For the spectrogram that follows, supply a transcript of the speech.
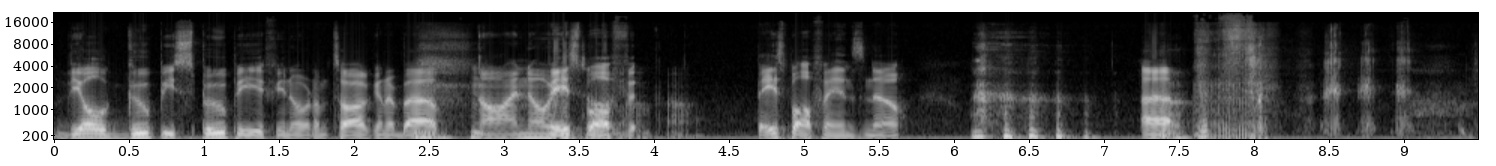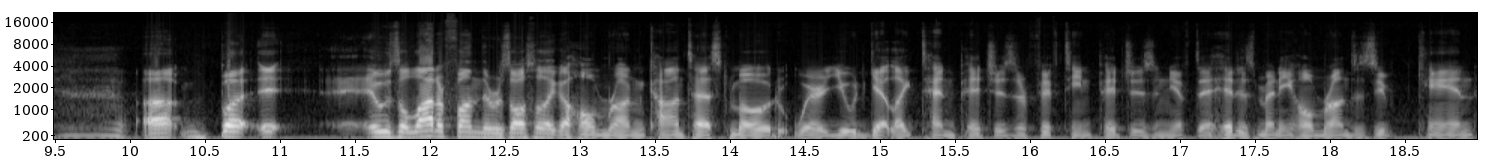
the old goopy spoopy if you know what I'm talking about. No, I know. Baseball You're talking fi- about. Baseball fans know. uh, uh, but it it was a lot of fun. There was also like a home run contest mode where you would get like 10 pitches or 15 pitches and you have to hit as many home runs as you can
